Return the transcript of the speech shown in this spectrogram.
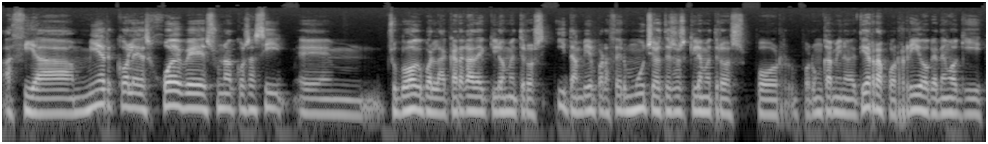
hacia miércoles, jueves, una cosa así, em, supongo que por la carga de kilómetros y también por hacer muchos de esos kilómetros por, por, un camino de tierra, por río que tengo aquí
